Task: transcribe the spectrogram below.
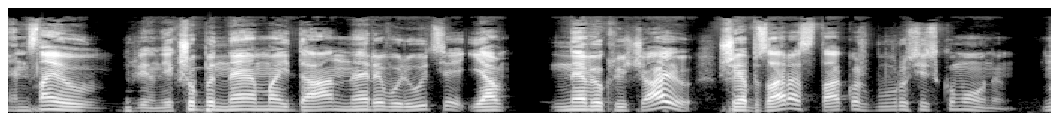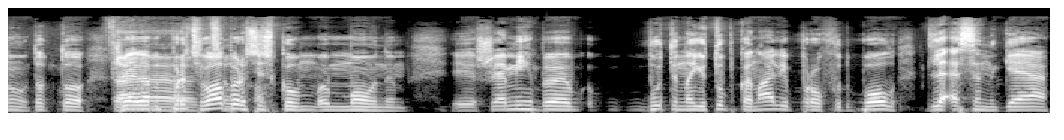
я не знаю, блін, якщо би не Майдан, не революція, я не виключаю, що я б зараз також був російськомовним. Ну, тобто, що я б працював би російськомовним, що я міг би бути на Ютуб-каналі про футбол для СНГ,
